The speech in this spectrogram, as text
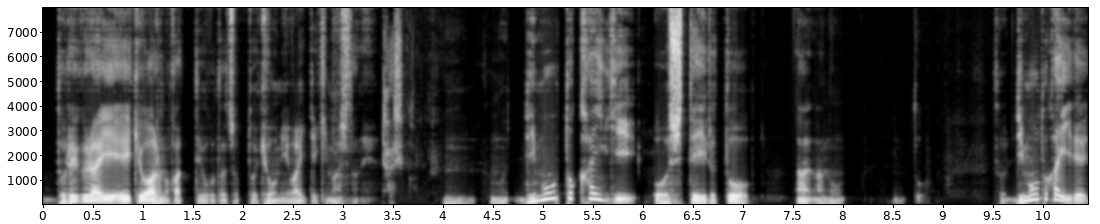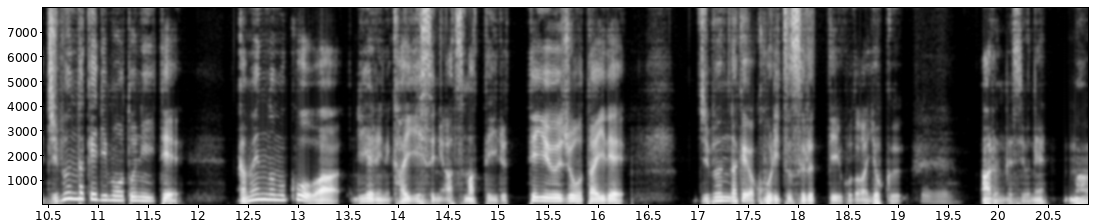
どれぐらい影響あるのかっていうことはちょっと興味湧いてきましたね。確かにうんそのリモート会議をしていると、ああの、リモート会議で自分だけリモートにいて、画面の向こうはリアルに会議室に集まっているっていう状態で、自分だけが孤立するっていうことがよくあるんですよね。まあ、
